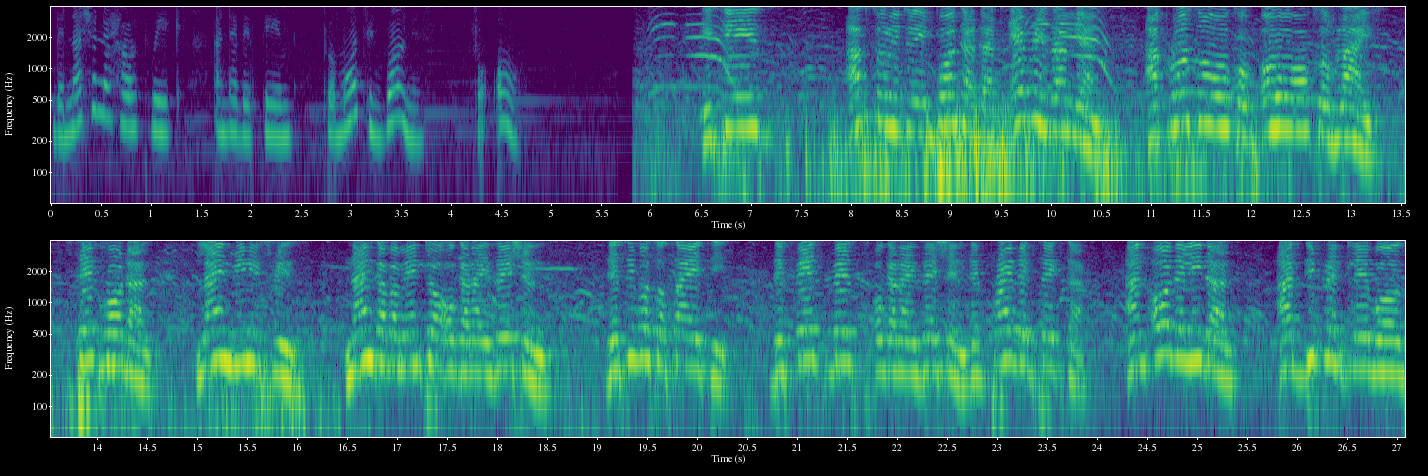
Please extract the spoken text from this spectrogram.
the National Health Week under the theme Promoting Wellness for All. It is absolutely important that every Zambian across all all walks of life, stakeholders, line ministries, non-governmental organizations, the civil society, the faith-based organization, the private sector, and all the leaders at different levels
